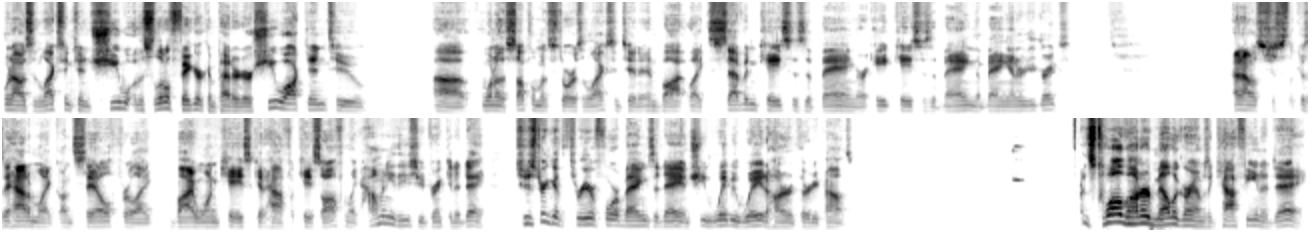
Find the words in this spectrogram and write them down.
when I was in Lexington. She was this little figure competitor. She walked into uh, one of the supplement stores in Lexington and bought like seven cases of Bang or eight cases of Bang, the Bang energy drinks and I was just because they had them like on sale for like buy one case, get half a case off. I'm like, how many of these you drinking a day? She was drinking three or four bangs a day, and she maybe weighed 130 pounds. It's 1,200 milligrams of caffeine a day.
